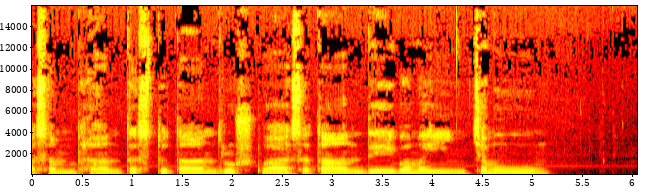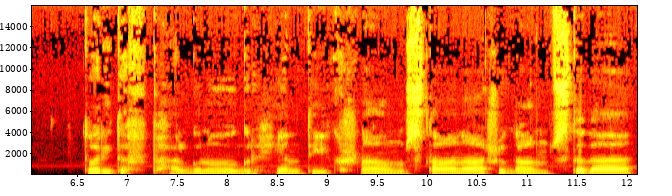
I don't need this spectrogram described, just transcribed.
असम्भ्रान्तस्तु तान् दृष्ट्वा स तान् देवमयीञ्चमूम् त्वरितः फाल्गुनो गृह्यन्तीक्ष्णांस्तानाशुगांस्तदा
